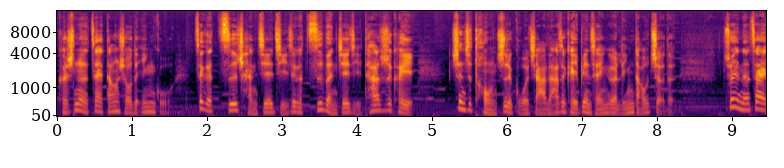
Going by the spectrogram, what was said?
可是呢，在当时候的英国，这个资产阶级，这个资本阶级，它是可以甚至统治国家的，它是可以变成一个领导者的。所以呢，在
